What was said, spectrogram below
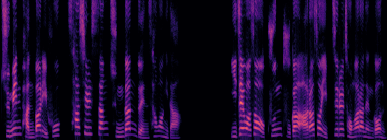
주민 반발 이후 사실상 중단된 상황이다. 이제 와서 군 부가 알아서 입지를 정하라는 건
